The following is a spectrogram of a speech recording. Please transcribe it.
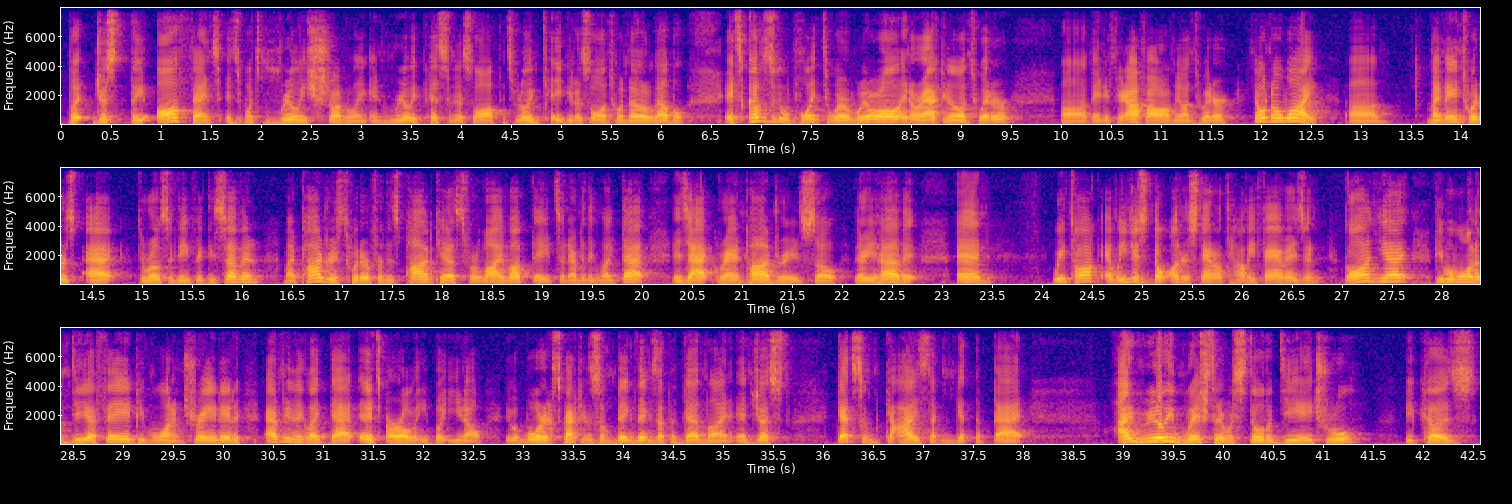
But just the offense is what's really struggling and really pissing us off. It's really taking us all to another level. It comes to a point to where we're all interacting on Twitter. Um, and if you're not following me on Twitter, don't know why. Um, my main Twitter is at DeRosaD57. My Padres Twitter for this podcast for live updates and everything like that is at Grand Padres. So there you have it. And we talk and we just don't understand how Tommy Pham isn't gone yet. People want him DFA'd, people want him traded, everything like that. It's early, but you know, we're expecting some big things at the deadline and just get some guys that can get the bat. I really wish there was still the DH rule because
